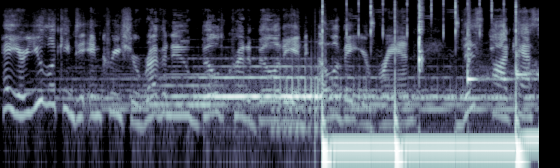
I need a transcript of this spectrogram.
Hey, are you looking to increase your revenue, build credibility, and elevate your brand? This podcast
